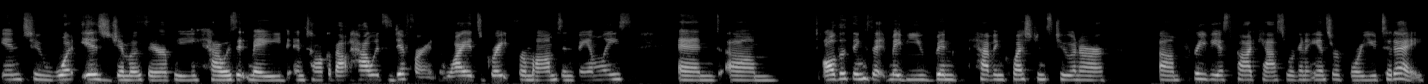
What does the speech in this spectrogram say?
into what is gemmotherapy, how is it made, and talk about how it's different, why it's great for moms and families, and um, all the things that maybe you've been having questions to in our um, previous podcast. We're going to answer for you today.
